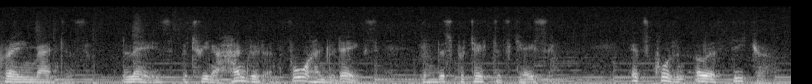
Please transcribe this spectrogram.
praying mantis lays between 100 and 400 eggs in this protective casing. It's called an ootheca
